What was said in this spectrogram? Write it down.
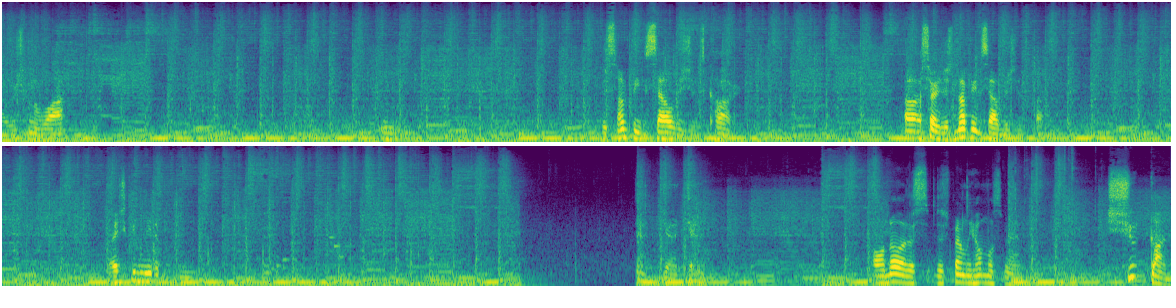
We're just gonna walk. There's something to salvage in this car. Oh, sorry, there's nothing to salvage in this car. Why just give me the. Oh no, there's, there's friendly homeless man. Shoot gun.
